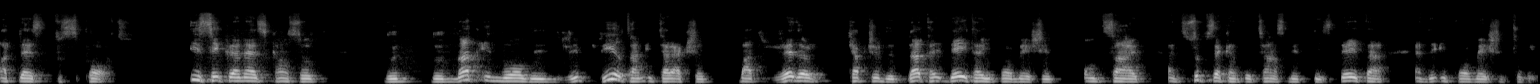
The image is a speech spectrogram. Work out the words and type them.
athletes to sport. Asynchronous consult do, do not involve in re real-time interaction, but rather capture the data, data information on site and subsequently transmit this data and the information to me.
